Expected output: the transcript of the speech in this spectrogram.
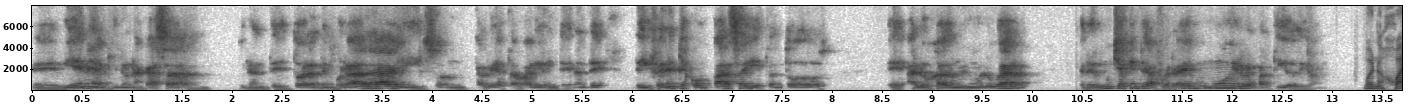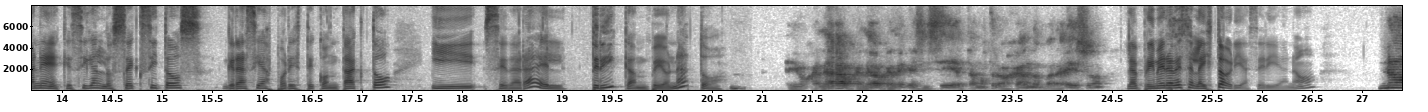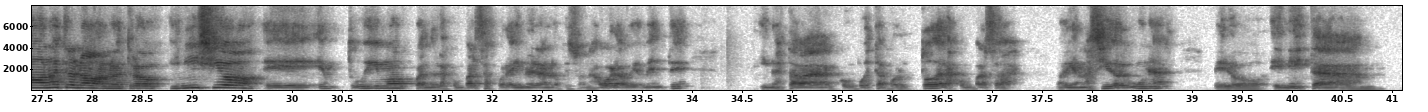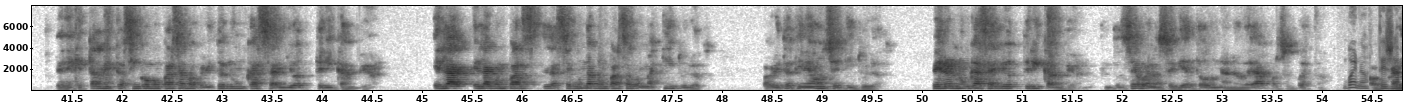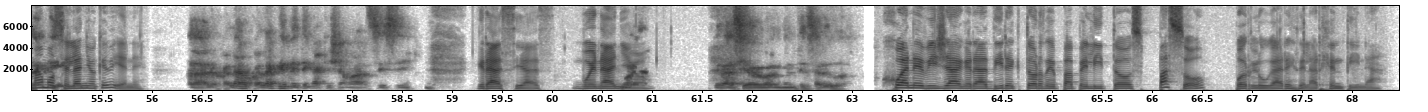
eh, viene, alquila una casa durante toda la temporada y son tal vez hasta varios integrantes de diferentes comparsas y están todos eh, alojados en el mismo lugar, pero hay mucha gente de afuera, es muy repartido, digamos. Bueno, Juané, que sigan los éxitos, gracias por este contacto y se dará el tricampeonato. Eh, ojalá, ojalá, ojalá que así sea, estamos trabajando para eso. La primera vez en la historia sería, ¿no? No, nuestro no, nuestro inicio eh, em, tuvimos cuando las comparsas por ahí no eran lo que son ahora, obviamente, y no estaba compuesta por todas las comparsas, no habían nacido algunas, pero en esta, desde que están estas cinco comparsas, Papelito nunca salió tricampeón. Es la, es la, comparsa, la segunda comparsa con más títulos. Papelito tiene 11 títulos, pero nunca salió tricampeón. Entonces, bueno, sería toda una novedad, por supuesto. Bueno, te llamamos el año que viene ojalá, ojalá que me tengas que llamar, sí, sí. Gracias. Buen año. gracias igualmente, saludos. Juane Villagra, director de Papelitos, pasó por lugares de la Argentina.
